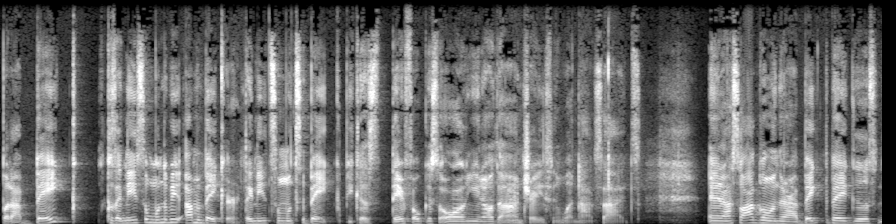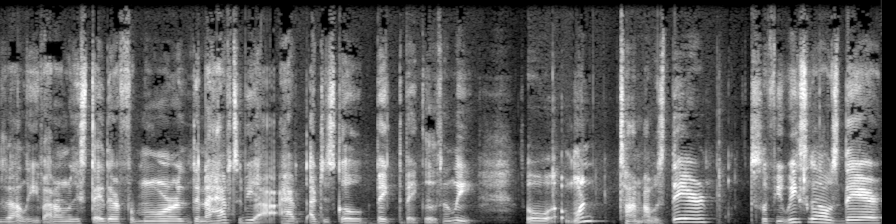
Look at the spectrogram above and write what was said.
but I bake because I need someone to be. I'm a baker. They need someone to bake because they're focused on you know the entrees and whatnot sides. And I, so I go in there, I bake the baked goods, and then I leave. I don't really stay there for more than I have to be. I have I just go bake the baked goods and leave. So uh, one time I was there, just a few weeks ago, I was there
